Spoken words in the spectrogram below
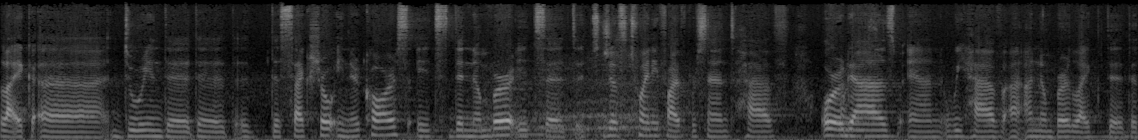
like uh, during the, the, the, the, sexual intercourse, it's the number, it's, uh, it's just 25% have orgasm and we have a, a, number like the, the,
